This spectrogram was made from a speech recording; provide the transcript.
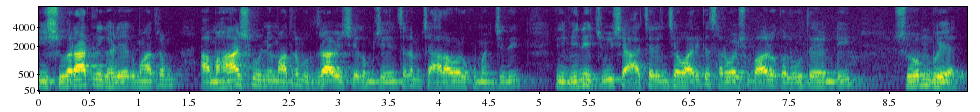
ఈ శివరాత్రి ఘడియకు మాత్రం ఆ మహాశివుడిని మాత్రం రుద్రాభిషేకం చేయించడం చాలా వరకు మంచిది. ఇది విని చూసి ఆచరించే వారికి సర్వశుభాలు కలుగుతాయండి. శుభం భూయాలి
